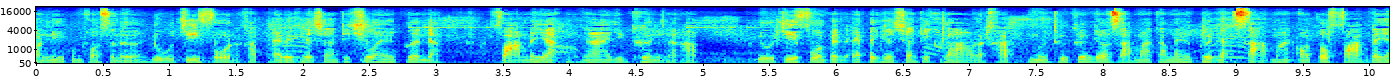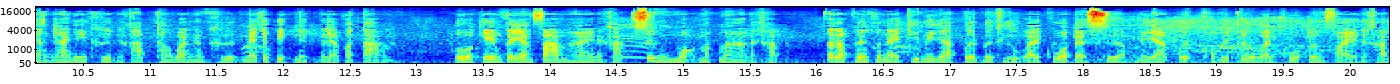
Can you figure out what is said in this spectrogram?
วันนี้ผมขอเสนอ UG Phone นะครับแอปพลิเคชันที่ช่วยให้เพื่อนเนี่ยฟาร์มได้อย่างง่ายยิ่งขึ้นนะครับ UG Phone เป็นแอปพลิเคชันที่คลาวด์นะครับ มือถือเครื่องเดียวสามารถทำให้เพื่อนเนี่ยสามารถออโต้ฟาร์มได้อย่างง่ายยิ่งขึ้นนะครับ ทั้งวันทั้งคืนแม้จะปิดเน็ตไปแล้วก็ตาม ตัวเกมก็ยังฟาร์มให้นะครับ ซึ่งเหมาะมากๆนะครับสำหรับเพื่อนคนไหนที่ไม่อยากเปิดมือถือไว้กลัวแบตเสื่อมไม่อยากเปิดคอมพิวเตอร์ไว้กลัวเปลืองไฟนะครับ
